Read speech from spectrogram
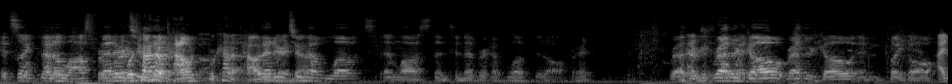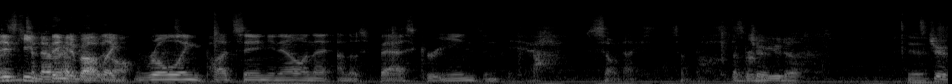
It's like At the a loss for better words. we're kind of have- pout we're kind of pouting better right to now. have loved and lost than to never have loved at all, right? I Rather rather go rather go and play golf. I just keep thinking about like rolling putts in, you know, on that on those fast greens, and ah, so nice, so nice. the It's true. Bermuda. Yeah. It's true.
